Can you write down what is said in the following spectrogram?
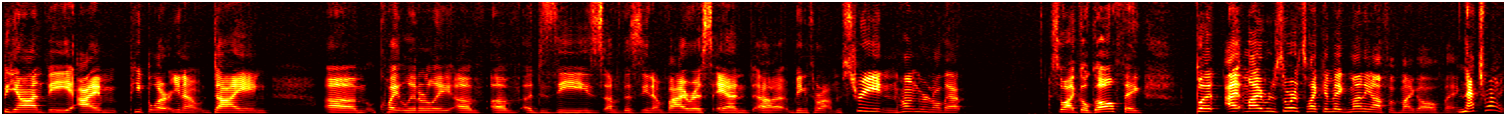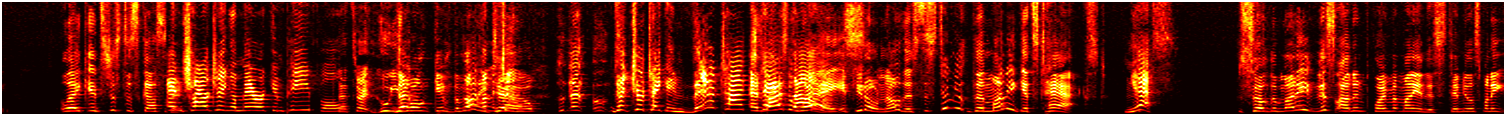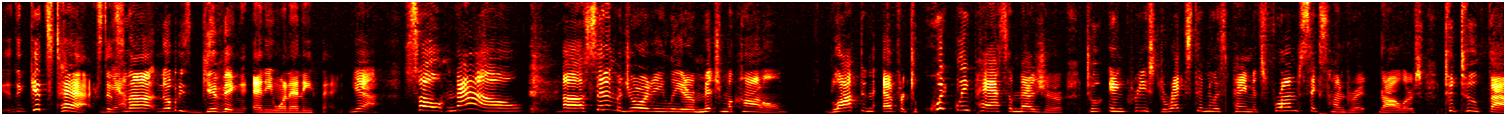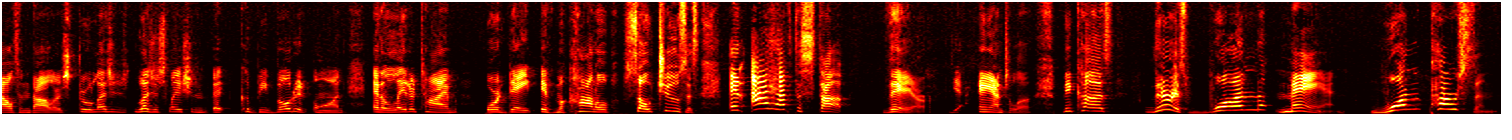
beyond the I'm people are you know dying, um, quite literally of of a disease of this you know virus and uh, being thrown out in the street and hunger and all that. So I go golfing, but at my resort so I can make money off of my golfing. That's right. Like it's just disgusting. And charging American people. That's right. Who you that- won't give the money to. uh, That you're taking their tax. And by the way, if you don't know this, the stimu- the money gets taxed. yes, So the money, this unemployment money and this stimulus money, it gets taxed. It's Yeah. not nobody's giving anyone anything. yeah. So now, uh, Senate Majority Leader Mitch McConnell blocked an effort to quickly pass a measure to increase direct stimulus payments from $600 to $2,000 through leg- legislation that could be voted on at a later time or date if McConnell so chooses. And I have to stop there, Yeah. Angela, because there is one man, one person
